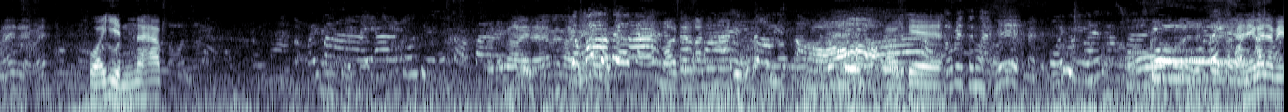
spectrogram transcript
ำหัวหินนะครับเดี๋ยวไม่เดี๋ยวเจอกันเจอกันที่เซอร์วิสสองโอเคต้องไปตรงไหนพี่อันนี้ก็จะมี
